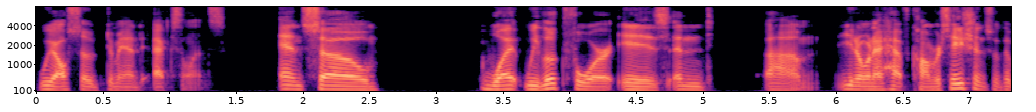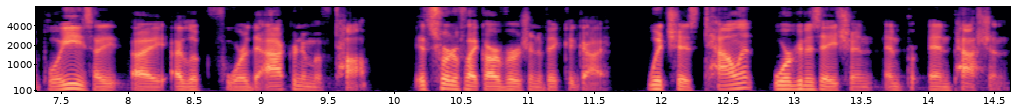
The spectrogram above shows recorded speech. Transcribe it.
we also demand excellence. And so what we look for is, and, um, you know, when I have conversations with employees, I, I, I look for the acronym of TOP. It's sort of like our version of Ikigai, which is talent, organization, and, and passion.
